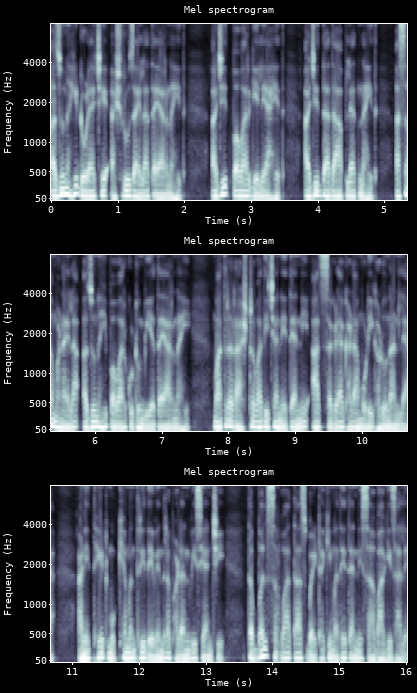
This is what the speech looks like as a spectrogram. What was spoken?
अजूनही डोळ्याचे अश्रू जायला तयार नाहीत. अजित पवार गेले आहेत अजितदादा आपल्यात नाहीत असं म्हणायला अजूनही पवार कुटुंबीय तयार नाही. मात्र राष्ट्रवादीच्या नेत्यांनी आज सगळ्या घडामोडी घडून आणल्या आणि थेट मुख्यमंत्री देवेंद्र फडणवीस यांची तब्बल सव्वा तास बैठकीमध्ये त्यांनी सहभागी झाले.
